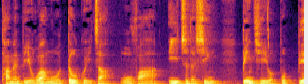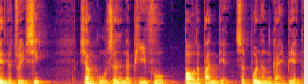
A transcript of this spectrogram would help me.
他们比万物都诡诈，无法医治的心，并且有不变的罪性。像古时人的皮肤，豹的斑点是不能改变的。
